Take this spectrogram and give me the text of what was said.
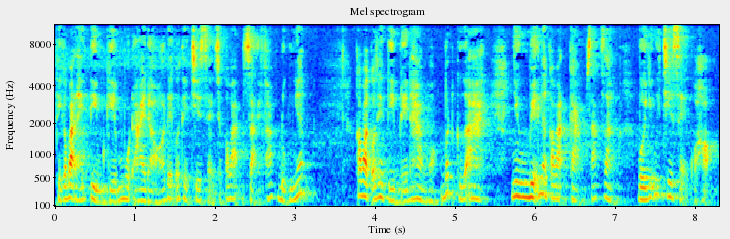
thì các bạn hãy tìm kiếm một ai đó để có thể chia sẻ cho các bạn giải pháp đúng nhất các bạn có thể tìm đến hàng hoặc bất cứ ai nhưng miễn là các bạn cảm giác rằng với những chia sẻ của họ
